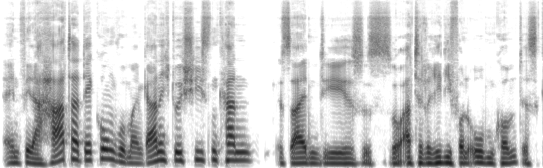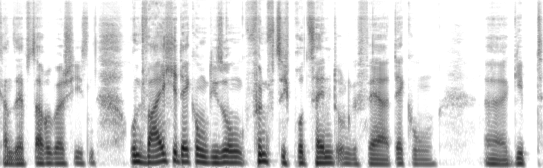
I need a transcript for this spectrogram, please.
entweder harter Deckung, wo man gar nicht durchschießen kann, es sei denn, die, es ist so Artillerie, die von oben kommt, es kann selbst darüber schießen. Und weiche Deckung, die so 50 Prozent ungefähr Deckung äh, gibt.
